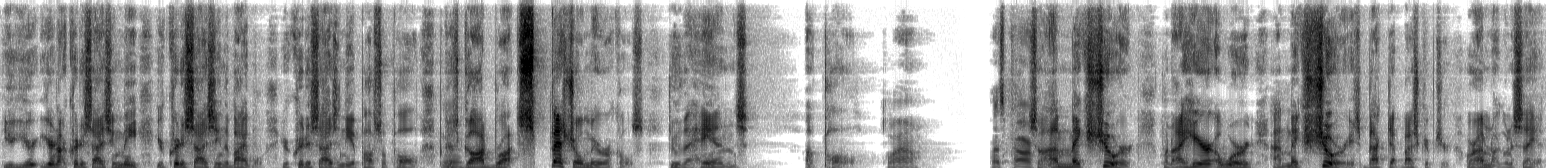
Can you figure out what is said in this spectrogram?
you, you're, you're not criticizing me. You're criticizing the Bible. You're criticizing the Apostle Paul because God brought special miracles through the hands of Paul. Wow. That's powerful. So I make sure when I hear a word, I make sure it's backed up by Scripture, or I'm not going to say it.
